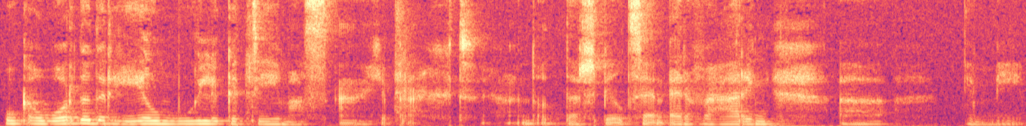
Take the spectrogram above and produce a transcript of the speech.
Ook al worden er heel moeilijke thema's aangebracht. Ja, dat, daar speelt zijn ervaring uh, in mee.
